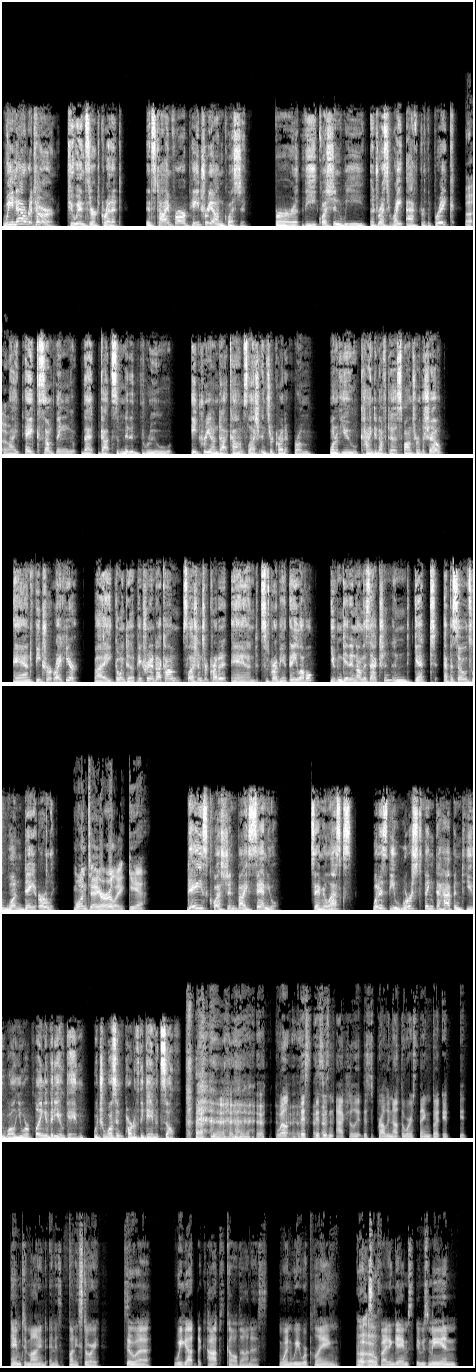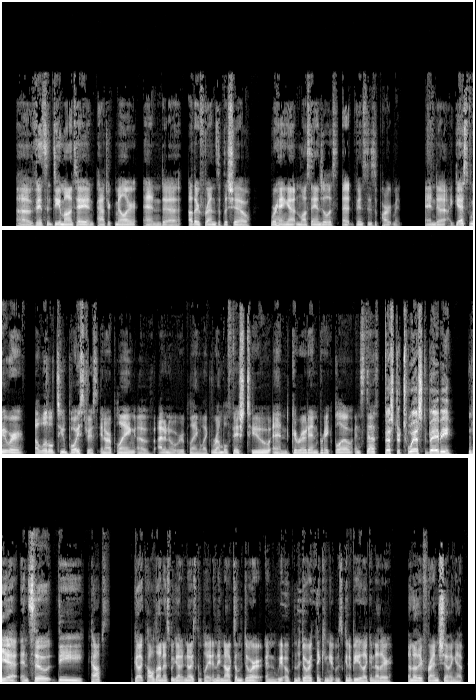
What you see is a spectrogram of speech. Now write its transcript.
We now return to insert credit. It's time for our Patreon question. For the question we address right after the break, Uh oh. I take something that got submitted through patreon.com slash insert credit from one of you kind enough to sponsor the show and feature it right here by going to patreon.com slash insert credit and subscribing at any level you can get in on this action and get episodes one day early One day early. Yeah. Day's question by Samuel. Samuel asks, What is the worst thing to happen to you while you were playing a video game which wasn't part of the game itself? Well, this this isn't actually this is probably not the worst thing, but it it came to mind and is a funny story. So uh we got the cops called on us when we were playing Uh some fighting games. It was me and uh, Vincent Diamante and Patrick Miller and uh, other friends of the show were hanging out in Los Angeles at Vince's apartment. And uh, I guess we were a little too boisterous in our playing of, I don't know what we were playing, like Rumblefish 2 and Garoden Break Blow and stuff. Fester twist, baby. Yeah, and so the cops got called on us. We got a noise complaint, and they knocked on the door, and we opened the door thinking it was going to be like another another friend showing up,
